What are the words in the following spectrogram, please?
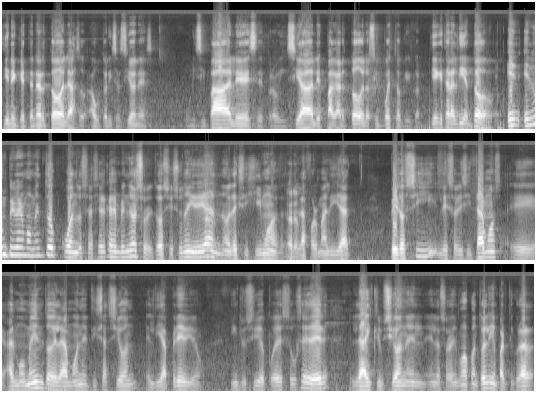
Tienen que tener todas las autorizaciones municipales, eh, provinciales, pagar todos los impuestos que... Tienen que estar al día en todo. En, un primer momento, cuando se acerca el emprendedor, sobre todo si es una idea, no le exigimos la formalidad, pero sí le solicitamos eh, al momento de la monetización, el día previo, inclusive puede suceder, la inscripción en, los organismos de control y en particular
